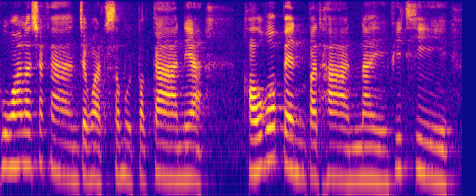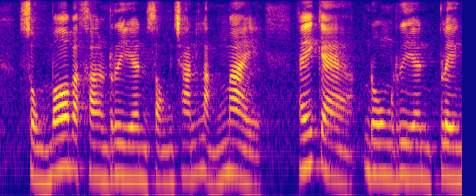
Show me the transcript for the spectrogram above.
ผู้ว่าราชการจังหวัดสมุทรปราการเนี่ย เขาก็เป็นประธานในพิธีส่งมอบอาคารเรียนสองชั้นหลังใหม่ ให้แก่โรงเรียนเปล่ง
